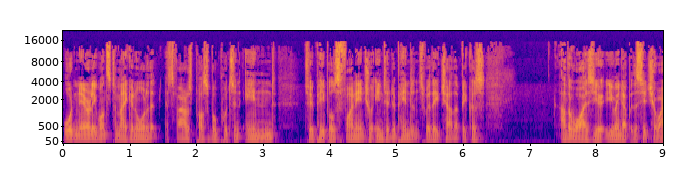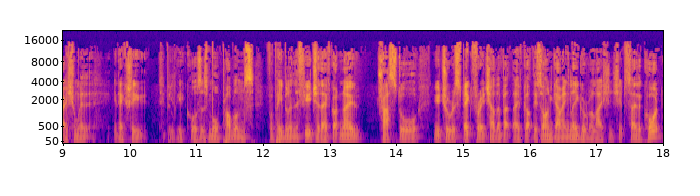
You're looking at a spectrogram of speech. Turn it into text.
ordinarily wants to make an order that, as far as possible, puts an end to people's financial interdependence with each other because otherwise you, you end up with a situation where it actually typically causes more problems for people in the future. They've got no trust or mutual respect for each other, but they've got this ongoing legal relationship. So the court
